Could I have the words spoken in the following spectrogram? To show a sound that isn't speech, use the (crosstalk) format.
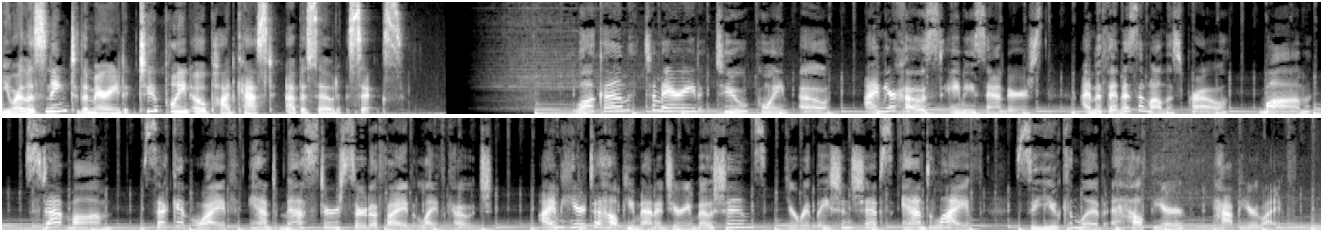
You are listening to the Married 2.0 podcast, episode 6. Welcome to Married 2.0. I'm your host, Amy Sanders. I'm a fitness and wellness pro, mom, stepmom, second wife, and master certified life coach. I'm here to help you manage your emotions, your relationships, and life so you can live a healthier, happier life.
